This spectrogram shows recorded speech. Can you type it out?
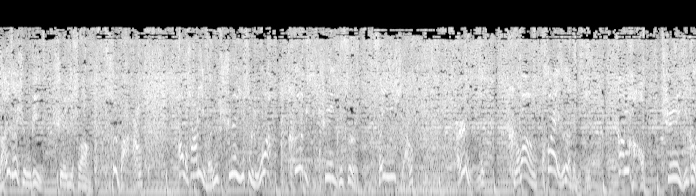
莱特兄弟缺一双翅膀，奥沙利文缺一次流浪，科比缺一次飞翔，而你渴望快乐的你，刚好缺一个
